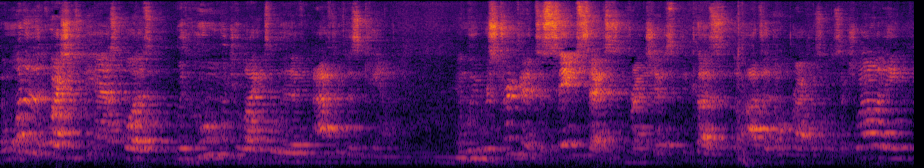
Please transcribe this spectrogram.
And one of the questions we asked was, with whom would you like to live after this camp? And we restricted it to same-sex friendships because the Hadza don't practice homosexuality,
